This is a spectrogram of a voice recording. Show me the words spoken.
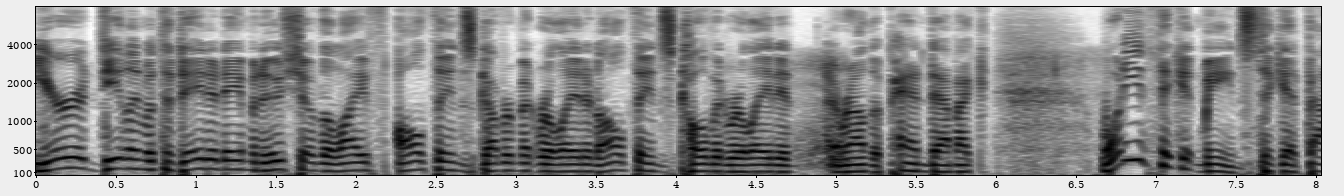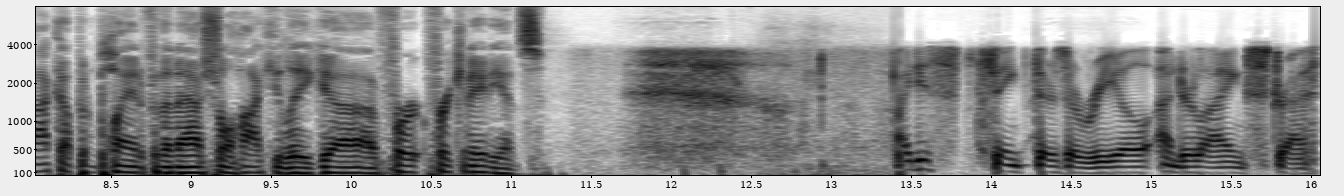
you're dealing with the day-to-day minutia of the life, all things government related, all things COVID related around the pandemic. What do you think it means to get back up and playing for the National Hockey League uh, for for Canadians? I just think there's a real underlying stress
